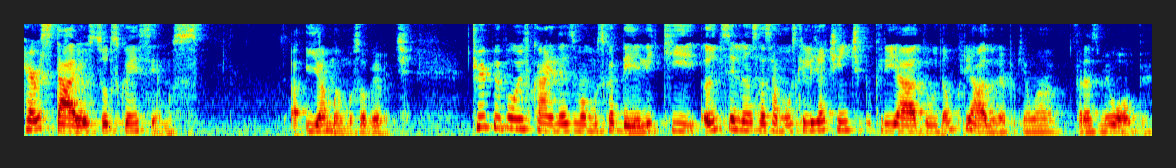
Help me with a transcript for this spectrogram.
Hairstyles, todos conhecemos. E amamos, obviamente. Three People with Kindness, uma música dele, que antes ele lançar essa música, ele já tinha, tipo, criado. Não criado, né? Porque é uma frase meio óbvia.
